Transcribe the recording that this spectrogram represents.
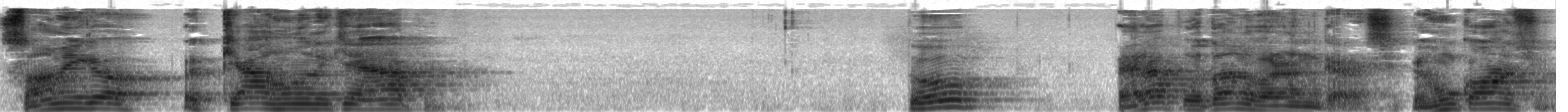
સ્વામી કહો ક્યાં હું ને ક્યાં આપ તો પહેલા પોતાનું વર્ણન કરે છે કે હું કોણ છું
